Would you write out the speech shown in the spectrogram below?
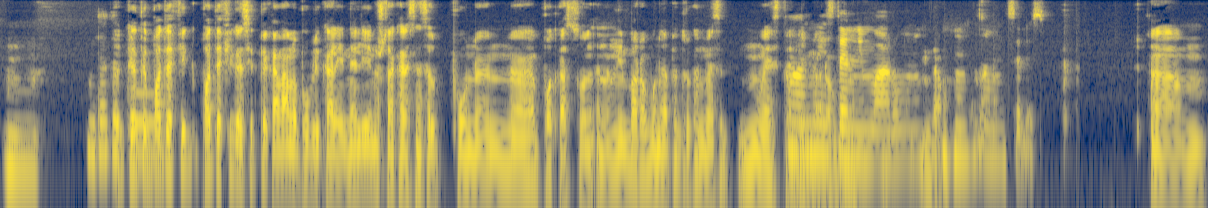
Mm. Odată Cred că cu... poate fi, poate fi găsit pe canalul public al Inelie. Nu știu dacă are sens să-l pun în uh, podcastul în, în limba română, pentru că nu este, nu este în A, limba nu este română. în limba română. Da. Uh-huh, am înțeles. Um,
